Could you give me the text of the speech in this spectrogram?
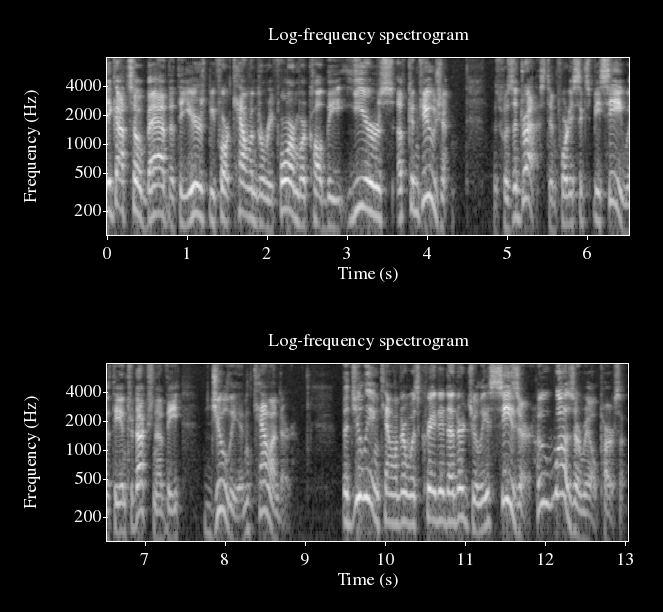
It got so bad that the years before calendar reform were called the Years of Confusion. This was addressed in 46 BC with the introduction of the Julian calendar. The Julian calendar was created under Julius Caesar, who was a real person.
